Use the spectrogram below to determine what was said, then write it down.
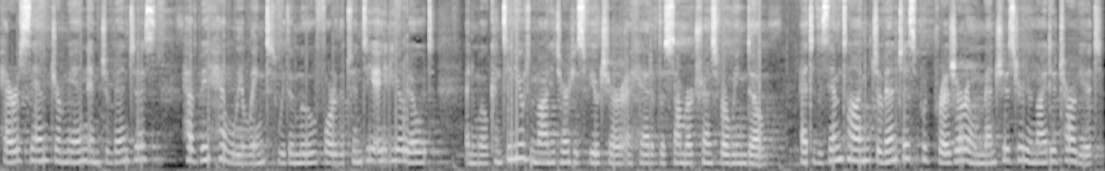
Paris Saint-Germain and Juventus have been heavily linked with the move for the 28-year-old and will continue to monitor his future ahead of the summer transfer window. At the same time, Juventus put pressure on Manchester United target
